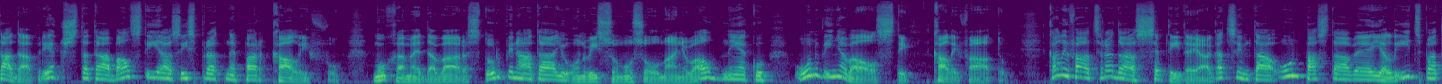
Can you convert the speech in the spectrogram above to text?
Tādā priekšstatā balstījās izpratne par kalifu, Muhameda varas turpinātāju un visu musulmaņu valdnieku un viņa valsti - kalifātu. Kalifāts radās 7. gadsimtā un pastāvēja līdz pat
